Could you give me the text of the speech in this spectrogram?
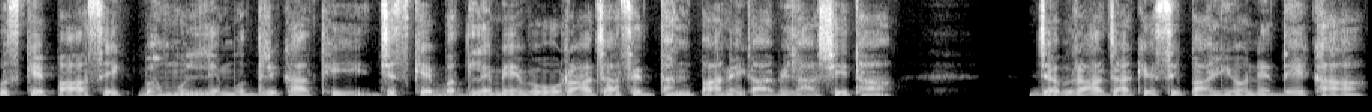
उसके पास एक बहुमूल्य मुद्रिका थी, जिसके बदले में वो राजा से धन पाने का अभिलाषी था। जब राजा के सिपाहियों ने देखा,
